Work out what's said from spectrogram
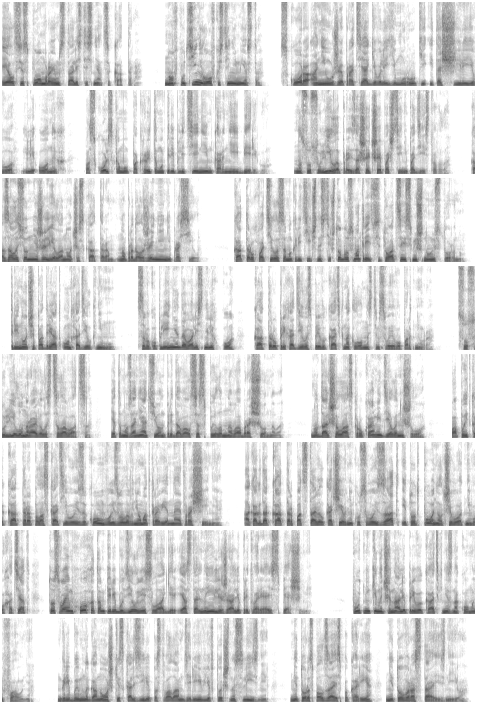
Элси с Помроем стали стесняться Каттера. Но в пути неловкости не место. Скоро они уже протягивали ему руки и тащили его, или он их, по скользкому, покрытому переплетением корней берегу. На Сусулила произошедшее почти не подействовало. Казалось, он не жалел о ночи с Каттером, но продолжения не просил. Каттеру хватило самокритичности, чтобы усмотреть в ситуации смешную сторону. Три ночи подряд он ходил к нему. Совокупления давались нелегко – Каттеру приходилось привыкать к наклонностям своего партнера. Сусулилу нравилось целоваться. Этому занятию он предавался с пылом новообращенного. Но дальше ласк руками дело не шло. Попытка Каттера полоскать его языком вызвала в нем откровенное отвращение. А когда Каттер подставил кочевнику свой зад, и тот понял, чего от него хотят, то своим хохотом перебудил весь лагерь, и остальные лежали, притворяясь спящими. Путники начинали привыкать к незнакомой фауне. Грибы-многоножки скользили по стволам деревьев точно слизни, не то расползаясь по коре, не то вырастая из нее.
